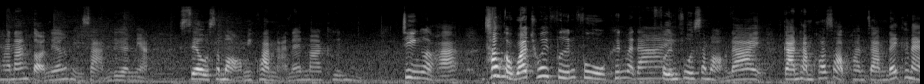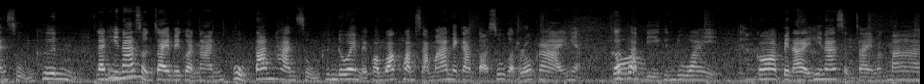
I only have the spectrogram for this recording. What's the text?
ถ้านั่งต่อเนื่องถึง 3 เดือนเนี่ยเซลล์สมองมีความหนาแน่นมากขึ้น จริงเหรอคะ เท่ากับว่าช่วยฟื้นฟูขึ้นมาได้ ฟื้นฟูสมองได้ การทำข้อสอบความจำได้คะแนนสูงขึ้น และที่น่าสนใจไปกว่านั้นภูมิต้านทานสูงขึ้นด้วย หมายความว่าความสามารถในการต่อสู้กับโรคร้ายเนี่ยก็กลับดีขึ้นด้วยค่ะก็เป็นอะไรที่น่าสนใจมาก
